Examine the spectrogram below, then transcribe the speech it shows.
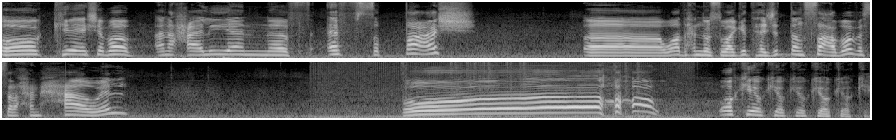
okay شباب. أنا حاليا في F 16 آه واضح إنه سواقتها جدا صعبة بس راح نحاول. أوه! okay okay okay okay okay okay.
